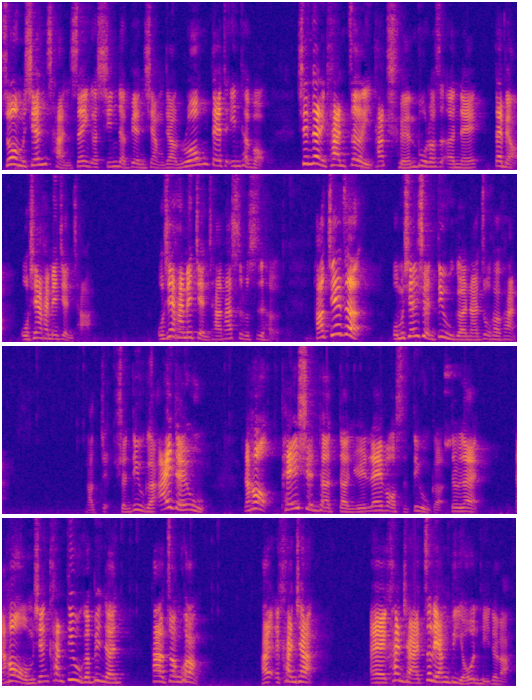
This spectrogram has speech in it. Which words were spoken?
所以我们先产生一个新的变相，叫 wrong date interval。现在你看这里，它全部都是 NA，代表我现在还没检查，我现在还没检查它适不适合。好，接着我们先选第五个人来做看看。好，就选第五个，i 等于五。然后 patient 等于 levels 第五个，对不对？然后我们先看第五个病人他的状况，来来看一下，哎，看起来这两笔有问题，对吧？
